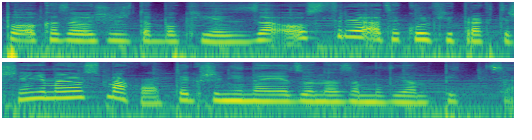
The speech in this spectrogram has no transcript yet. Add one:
po okazało się, że toboki jest za ostre, a te kulki praktycznie nie mają smaku. Także nienajedzona zamówiłam pizzę.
